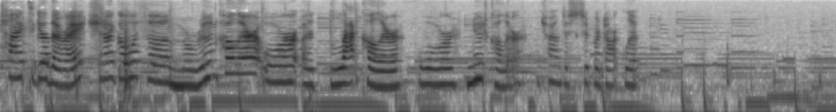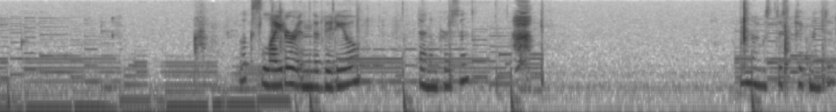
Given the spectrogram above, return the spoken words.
tied together, right? Should I go with a maroon color or a black color or nude color? I'll try on this super dark lip. Looks lighter in the video than in person. and I was dispigmented.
